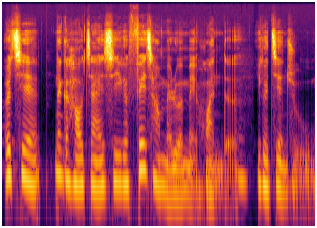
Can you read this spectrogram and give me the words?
而且那个豪宅是一个非常美轮美奂的一个建筑物，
